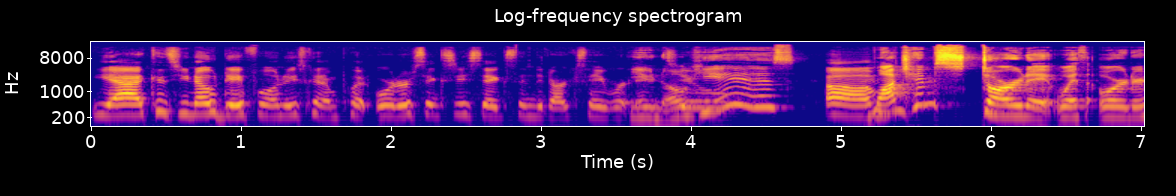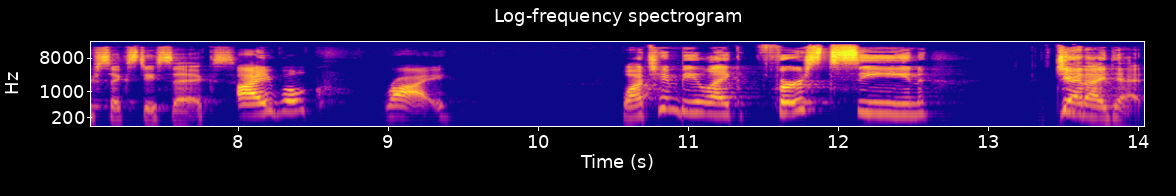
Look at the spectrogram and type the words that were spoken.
Yeah, because you know Dave Filoni's gonna put Order sixty six in the dark saber. You into, know he is. Um, Watch him start it with Order 66. I will cry. Watch him be like, first scene, Jedi dead.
